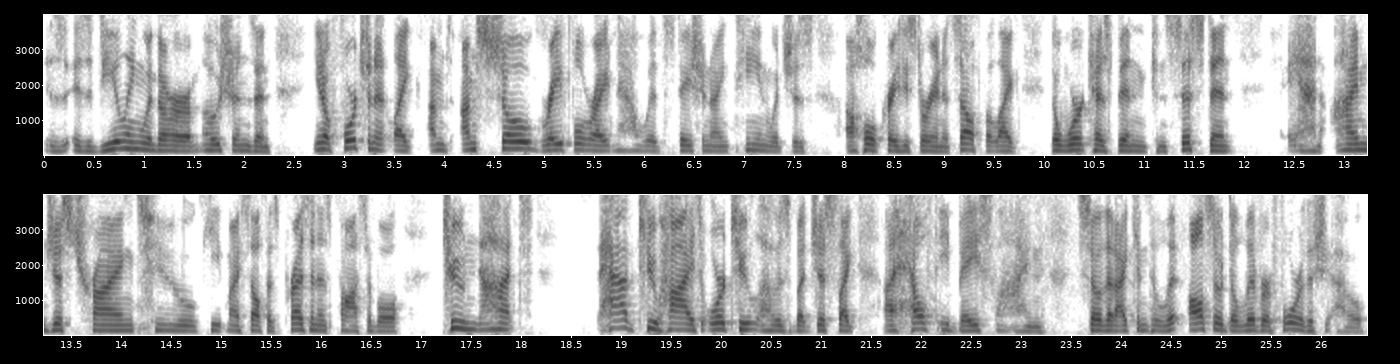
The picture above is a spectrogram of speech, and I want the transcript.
is is dealing with our emotions and you know, fortunate. Like I'm, I'm so grateful right now with Station 19, which is a whole crazy story in itself. But like the work has been consistent, and I'm just trying to keep myself as present as possible to not have two highs or two lows, but just like a healthy baseline so that I can deli- also deliver for the show.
